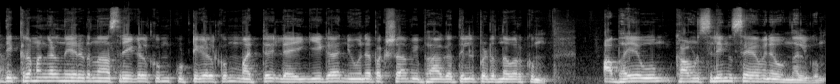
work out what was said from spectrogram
അതിക്രമങ്ങൾ നേരിടുന്ന സ്ത്രീകൾക്കും കുട്ടികൾക്കും മറ്റ് ലൈംഗിക ന്യൂനപക്ഷ വിഭാഗത്തിൽപ്പെടുന്നവർക്കും അഭയവും കൗൺസിലിംഗ് സേവനവും നൽകും.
